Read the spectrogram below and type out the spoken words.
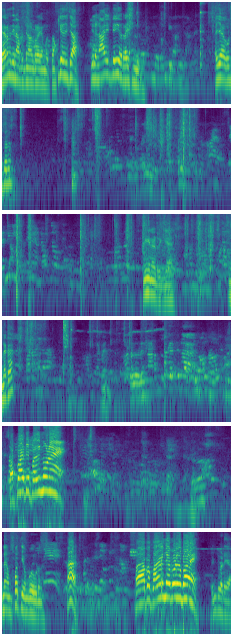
இரநூத்தி நாற்பத்தி நாலு ரூபாய் மொத்தம். இங்கே வந்துச்சா? இதில் நாலு இட்லி ஒரு ரைஸ் இருக்கு. ஐயா கொடுத்துரு நீங்கள் என்ன இருக்கீங்க என்னக்கா? சப்பாத்தி பதிமூணு. என்ன முப்பத்தி ஒம்பது கொடுங்க. ஆ. அப்போ பதினஞ்சா போடுங்க பாய். ரெண்டு வடையா?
